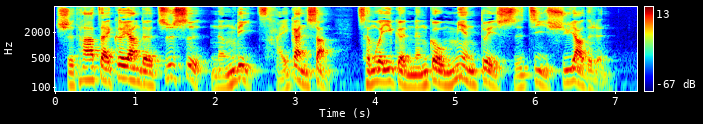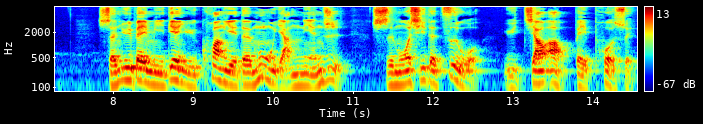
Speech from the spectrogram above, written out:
使他在各样的知识、能力、才干上成为一个能够面对实际需要的人。神预备米甸与旷野的牧羊年日，使摩西的自我与骄傲被破碎，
